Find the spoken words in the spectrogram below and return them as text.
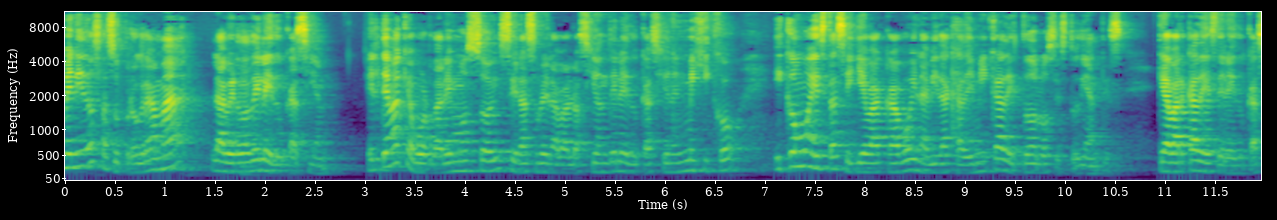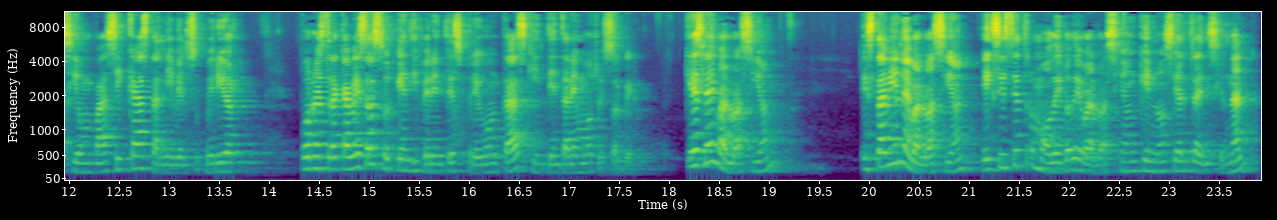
Bienvenidos a su programa La verdad de la educación. El tema que abordaremos hoy será sobre la evaluación de la educación en México y cómo ésta se lleva a cabo en la vida académica de todos los estudiantes, que abarca desde la educación básica hasta el nivel superior. Por nuestra cabeza surgen diferentes preguntas que intentaremos resolver. ¿Qué es la evaluación? ¿Está bien la evaluación? ¿Existe otro modelo de evaluación que no sea el tradicional?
